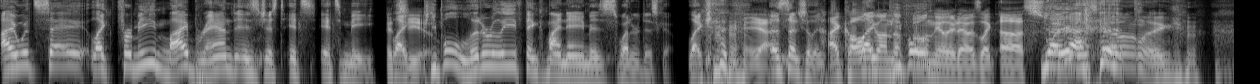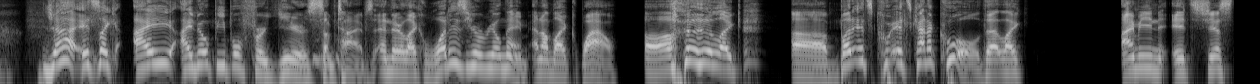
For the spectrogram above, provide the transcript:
I would say. Like for me, my brand is just it's it's me. It's like you. people literally think my name is Sweater Disco. Like yeah. essentially. I called Like, you on the people- phone the other day. I was like, uh, sweater yeah. disco? Like, Yeah, it's like I I know people for years sometimes, and they're like, "What is your real name?" And I'm like, "Wow." Uh, like, uh, but it's cool. It's kind of cool that like, I mean, it's just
